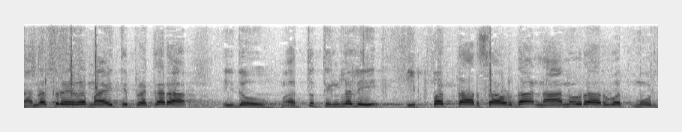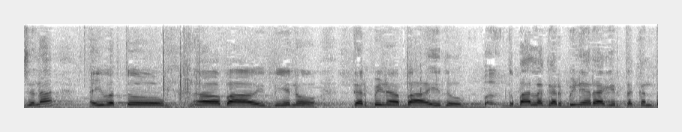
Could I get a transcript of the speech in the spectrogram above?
ನನ್ನ ಹತ್ರ ಇರೋ ಮಾಹಿತಿ ಪ್ರಕಾರ ಇದು ಹತ್ತು ತಿಂಗಳಲ್ಲಿ ಇಪ್ಪತ್ತಾರು ಸಾವಿರದ ನಾನ್ನೂರ ಅರವತ್ತ್ಮೂರು ಜನ ಇವತ್ತು ಬಾ ಏನು ಗರ್ಭಿಣ, ಬಾ, ಇದು ಬಾಲ ಗರ್ಭಿಣಿಯರಾಗಿರ್ತಕ್ಕಂಥ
